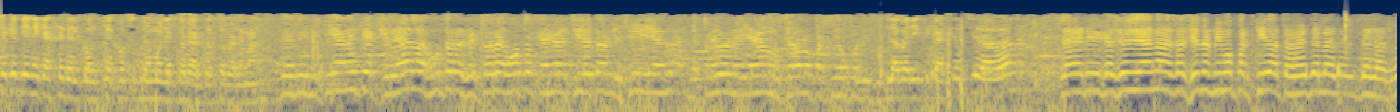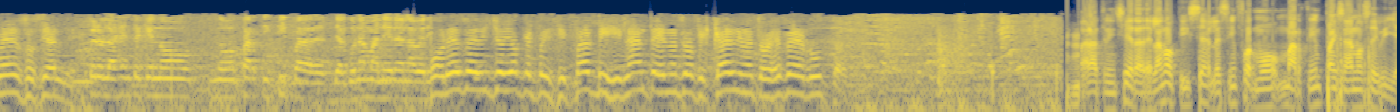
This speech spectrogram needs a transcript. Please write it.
¿Sé qué tiene que hacer el Consejo Supremo Electoral, doctor Alemán? Definitivamente crear la Junta Receptora de Votos que hayan sido establecidas después de le hayan anunciado a los partidos políticos. ¿La verificación ciudadana? La verificación ciudadana la está haciendo el mismo partido a través de, de, las redes sociales. Pero la gente que no, no participa de, de, alguna manera en la verificación. Por eso he dicho yo que el principal vigilante es nuestro fiscal y nuestro jefe de ruta. Para Trinchera de la Noticia les informó Martín Paisano Sevilla.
